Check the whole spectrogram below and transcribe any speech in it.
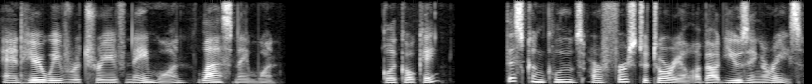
And here we've retrieved name 1, last name 1. Click OK. This concludes our first tutorial about using arrays.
